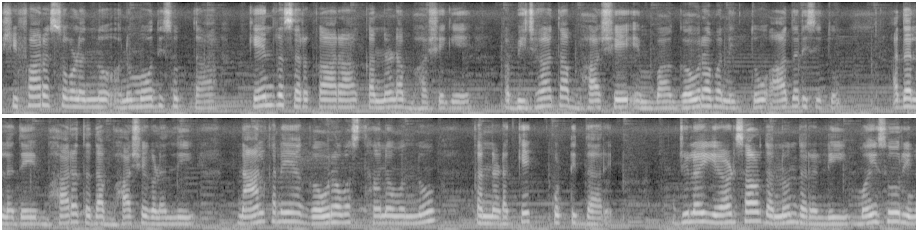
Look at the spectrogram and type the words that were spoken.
ಶಿಫಾರಸುಗಳನ್ನು ಅನುಮೋದಿಸುತ್ತಾ ಕೇಂದ್ರ ಸರ್ಕಾರ ಕನ್ನಡ ಭಾಷೆಗೆ ಅಭಿಜಾತ ಭಾಷೆ ಎಂಬ ಗೌರವನಿತ್ತು ಆಧರಿಸಿತು. ಅದಲ್ಲದೆ ಭಾರತದ ಭಾಷೆಗಳಲ್ಲಿ ನಾಲ್ಕನೆಯ ಗೌರವ ಸ್ಥಾನವನ್ನು ಕನ್ನಡಕ್ಕೆ ಕೊಟ್ಟಿದ್ದಾರೆ. ಜುಲೈ ಎರಡು ಸಾವಿರದ ಹನ್ನೊಂದರಲ್ಲಿ ಮೈಸೂರಿನ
